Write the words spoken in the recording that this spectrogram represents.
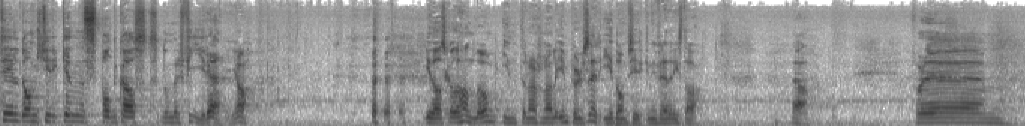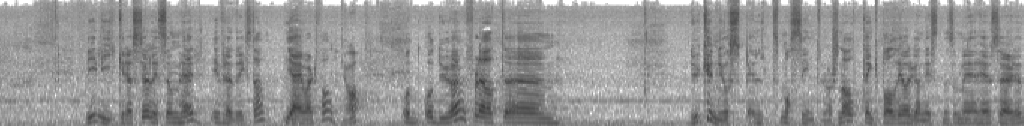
til Domkirkens podkast nummer fire. Ja. I dag skal det handle om internasjonale impulser i Domkirken i Fredrikstad. Ja. For det Vi liker oss jo liksom her i Fredrikstad. Jeg i hvert fall. Ja. Og, og du òg, fordi at eh, Du kunne jo spilt masse internasjonalt. Tenk på alle de organistene som er her, så er det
